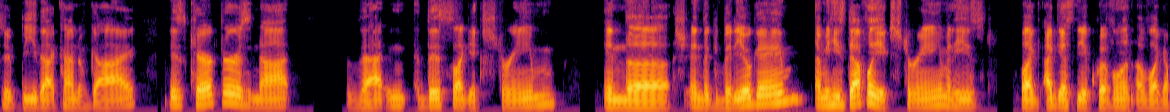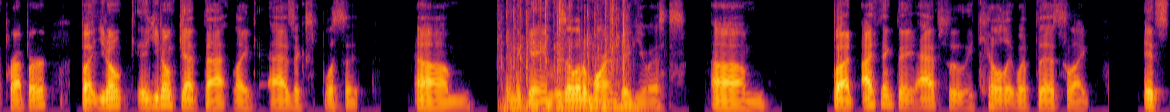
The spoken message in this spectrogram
to be that kind of guy. His character is not that this like extreme in the in the video game. I mean he's definitely extreme and he's like i guess the equivalent of like a prepper but you don't you don't get that like as explicit um in the game. He's a little more ambiguous. Um but i think they absolutely killed it with this like it's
